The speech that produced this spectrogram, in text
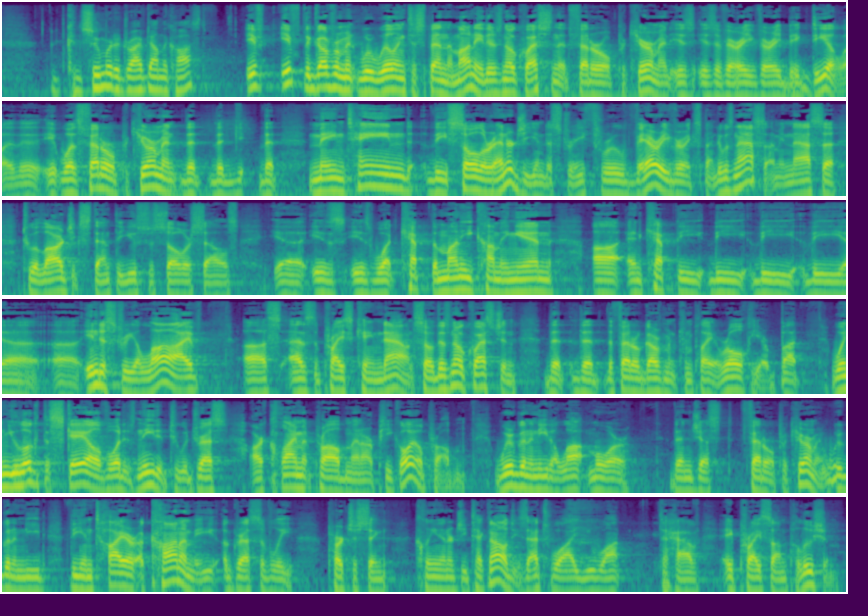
consumer to drive down the cost? if, if the government were willing to spend the money, there's no question that federal procurement is, is a very, very big deal. Uh, it was federal procurement that, that, that maintained the solar energy industry through very, very expensive. It was NASA. I mean, NASA, to a large extent, the use of solar cells uh, is, is what kept the money coming in uh, and kept the, the, the, the uh, uh, industry alive uh, as the price came down. So there's no question that, that the federal government can play a role here. But when you look at the scale of what is needed to address our climate problem and our peak oil problem, we're going to need a lot more than just federal procurement. We're going to need the entire economy aggressively purchasing clean energy technologies. That's why you want to have a price on pollution.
